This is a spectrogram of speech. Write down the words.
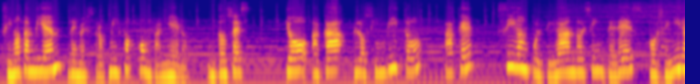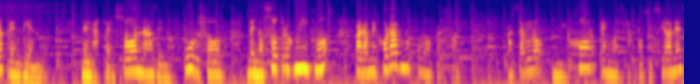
sino también de nuestros mismos compañeros. Entonces, yo acá los invito a que sigan cultivando ese interés por seguir aprendiendo de las personas, de los cursos, de nosotros mismos, para mejorarnos como personas, hacerlo mejor en nuestras posiciones,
